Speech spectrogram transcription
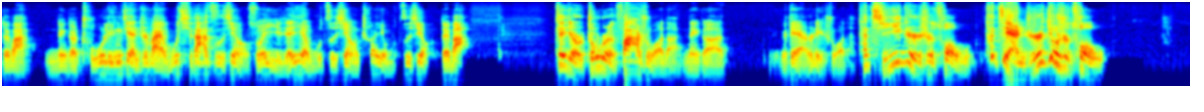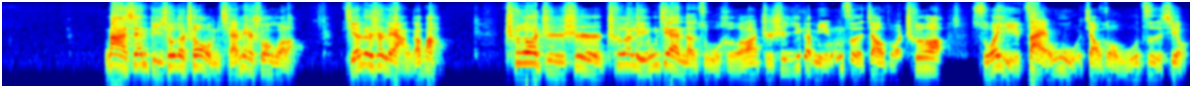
对吧？那个除零件之外无其他自性，所以人也无自性，车也无自性，对吧？这就是周润发说的那个那个电影里说的，他岂止是错误，他简直就是错误。那先比丘的车，我们前面说过了，结论是两个嘛，车只是车零件的组合，只是一个名字叫做车，所以载物叫做无自性；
